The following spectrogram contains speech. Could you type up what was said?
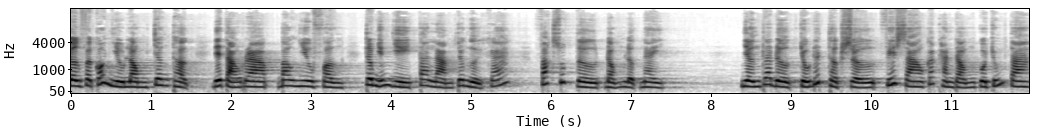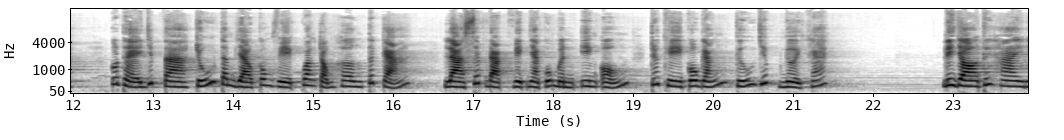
Cần phải có nhiều lòng chân thật để tạo ra bao nhiêu phần trong những gì ta làm cho người khác phát xuất từ động lực này. Nhận ra được chủ đích thực sự phía sau các hành động của chúng ta có thể giúp ta chú tâm vào công việc quan trọng hơn tất cả là xếp đặt việc nhà của mình yên ổn trước khi cố gắng cứu giúp người khác. Lý do thứ hai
